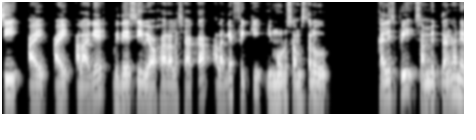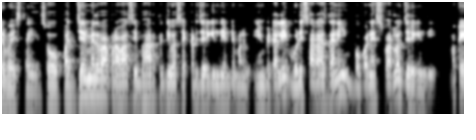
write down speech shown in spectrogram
సిఐఐ అలాగే విదేశీ వ్యవహారాల శాఖ అలాగే ఫిక్కీ. ఈ మూడు సంస్థలు కలిపి సంయుక్తంగా నిర్వహిస్తాయి. సో పద్దెనిమిదవ ప్రవాసీ భారత దివస్ ఎక్కడ జరిగింది అంటే మనం ఏం పెట్టాలి? ఒడిశా రాజధాని భువనేశ్వర్లో జరిగింది. ఓకే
